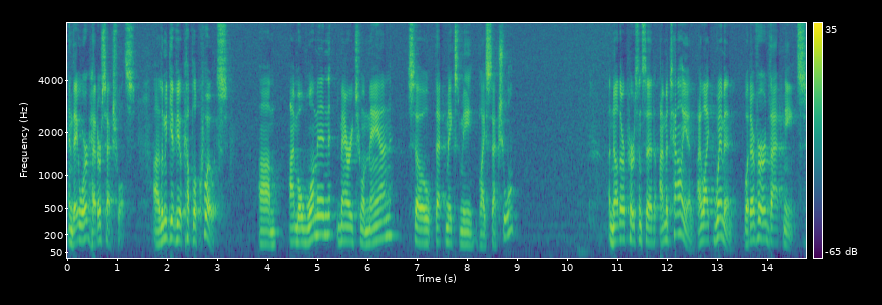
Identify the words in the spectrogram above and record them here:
And they were heterosexuals. Uh, let me give you a couple of quotes. Um, I'm a woman married to a man, so that makes me bisexual. Another person said, I'm Italian, I like women, whatever that means.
